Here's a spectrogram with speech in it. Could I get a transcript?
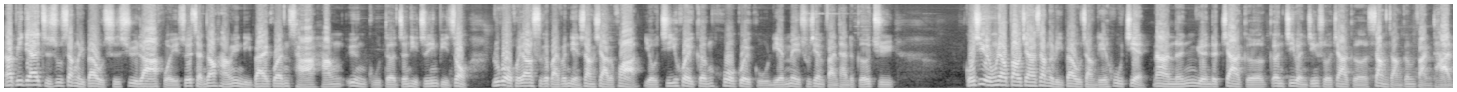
那 B D I 指数上个礼拜五持续拉回，所以整张航运礼拜观察航运股的整体资金比重，如果回到十个百分点上下的话，有机会跟货柜股联袂出现反弹的格局。国际原物料报价上个礼拜五涨跌互见，那能源的价格跟基本金属的价格上涨跟反弹。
